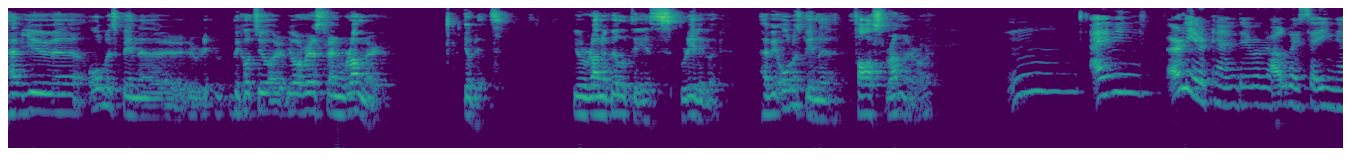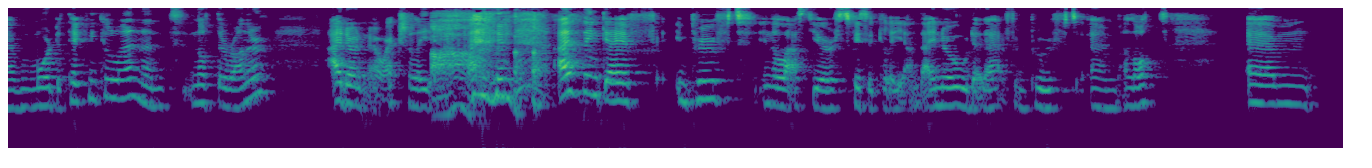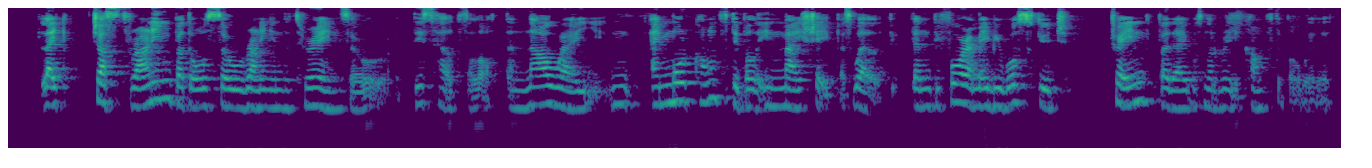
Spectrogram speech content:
Have you uh, always been a, because you're you're a very strong runner, Judith? Your runnability is really good. Have you always been a fast runner, or? Mm, I mean, earlier time they were always saying I'm more the technical one and not the runner. I don't know actually. Ah. I think I've improved in the last years physically, and I know that I have improved um, a lot. Um, like just running, but also running in the terrain. So this helps a lot. And now I I'm more comfortable in my shape as well than before. I maybe was good trained, but I was not really comfortable with it.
